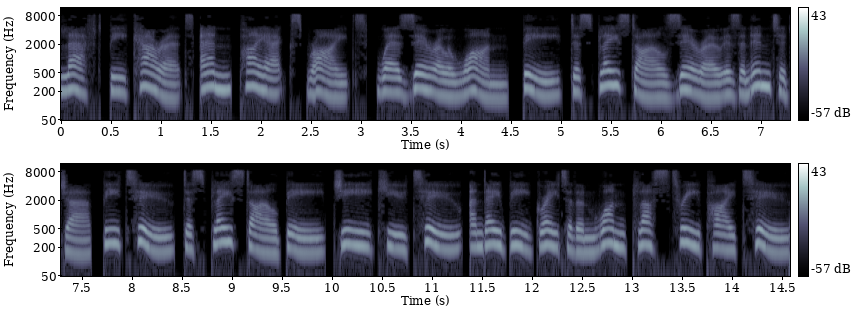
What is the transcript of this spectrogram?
left b caret n pi x right, where zero a one b display style zero is an integer b two display style b geq2 and a b greater than 1 plus 3 pi 2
